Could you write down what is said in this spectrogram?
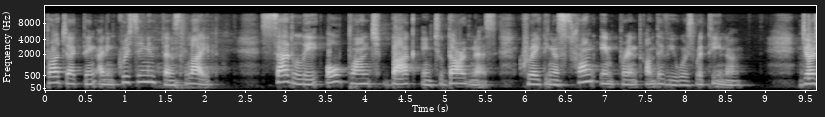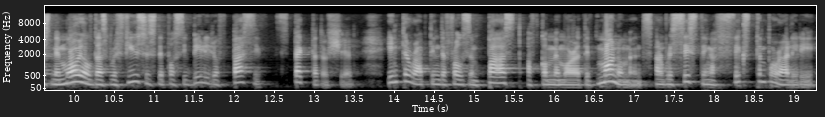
projecting an increasing intense light. Sadly, all plunge back into darkness, creating a strong imprint on the viewer's retina. Jaar's memorial thus refuses the possibility of passive spectatorship, interrupting the frozen past of commemorative monuments and resisting a fixed temporality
